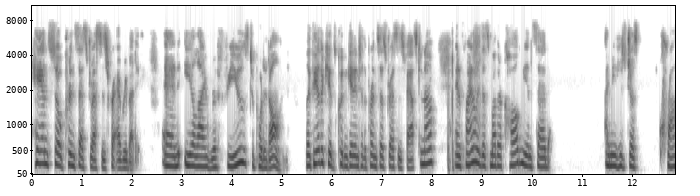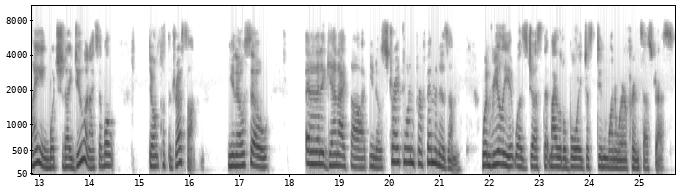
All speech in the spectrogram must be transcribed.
hand sew princess dresses for everybody. And Eli refused to put it on. Like the other kids couldn't get into the princess dresses fast enough. And finally, this mother called me and said, I mean, he's just crying. What should I do? And I said, Well, don't put the dress on him. You know, so, and then again, I thought, you know, strike one for feminism, when really it was just that my little boy just didn't want to wear a princess dress.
